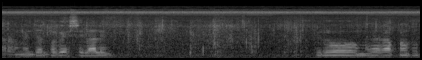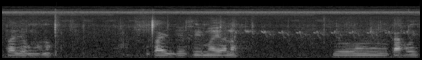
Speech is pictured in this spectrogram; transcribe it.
Parang nandyan pa guys, ilalim. Pero mahirapan po tayong ano. Kain kasi may ano. Yung kahoy.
